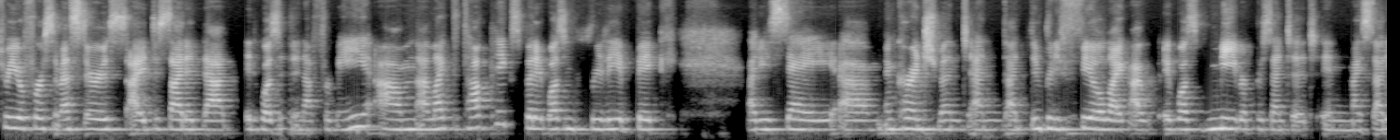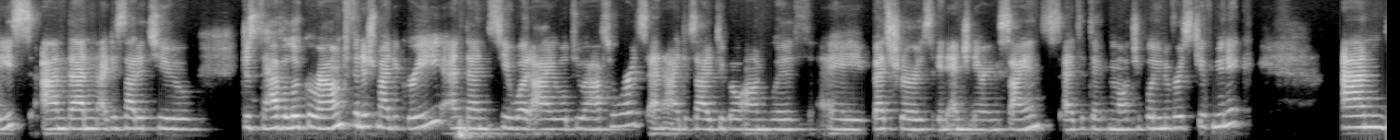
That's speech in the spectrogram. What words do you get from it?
three or four semesters, I decided that it wasn't enough for me. Um, I liked the topics, but it wasn't really a big, how do you say, um, encouragement. And I didn't really feel like I, it was me represented in my studies. And then I decided to just have a look around, finish my degree, and then see what I will do afterwards. And I decided to go on with a bachelor's in engineering science at the Technological University of Munich. And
